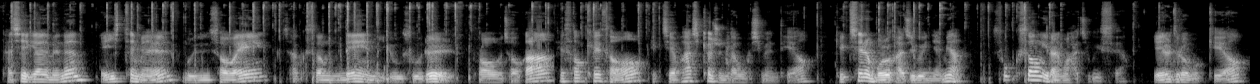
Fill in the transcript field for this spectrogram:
다시 얘기하면은 HTML 문서에 작성된 요소를 브라우저가 해석해서 객체화 시켜 준다고 보시면 돼요. 객체는 뭘 가지고 있냐면 속성이라는 걸 가지고 있어요. 예를 들어 볼게요.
